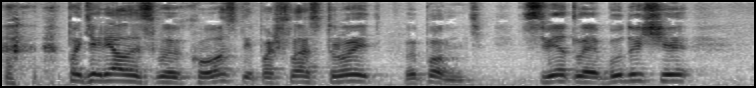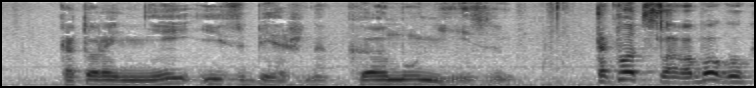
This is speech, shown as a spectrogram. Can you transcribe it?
потеряла свой хвост и пошла строить, вы помните, светлое будущее, которое неизбежно, коммунизм. Так вот, слава Богу,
